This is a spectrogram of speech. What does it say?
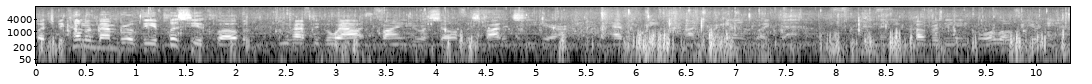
but to become a member of the Aplysia Club, you have to go out and find yourself a spotted sea hare and have it painted on your hand like that. And then you cover the ink all over your hand,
